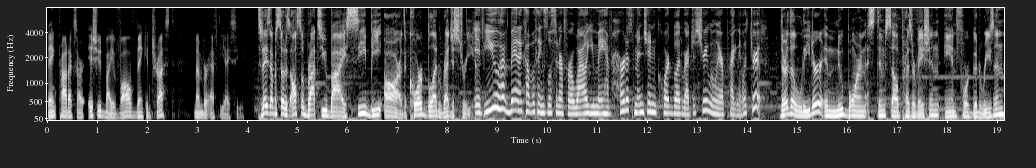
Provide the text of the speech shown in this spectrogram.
Bank products are issued by Evolve Bank and Trust, member FDIC. Today's episode is also brought to you by CBR, the Cord Blood Registry. If you have been a couple things listener for a while, you may have heard us mention Cord Blood Registry when we were pregnant with Drew. They're the leader in newborn stem cell preservation, and for good reason.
